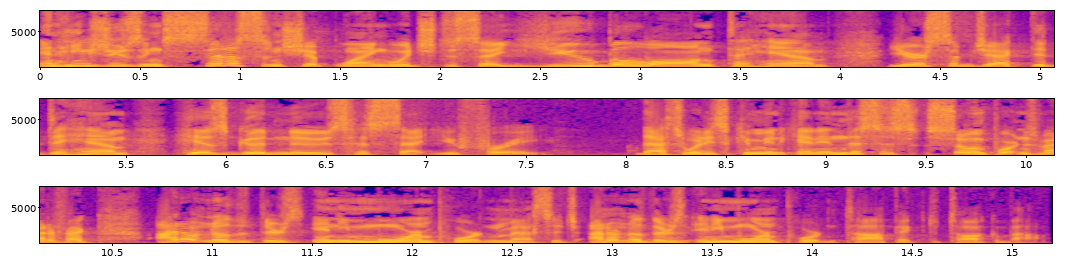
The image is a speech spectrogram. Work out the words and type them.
And he's using citizenship language to say you belong to him. You're subjected to him. His good news has set you free. That's what he's communicating. And this is so important. As a matter of fact, I don't know that there's any more important message. I don't know there's any more important topic to talk about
